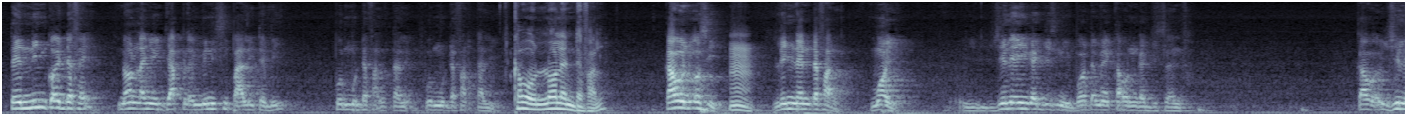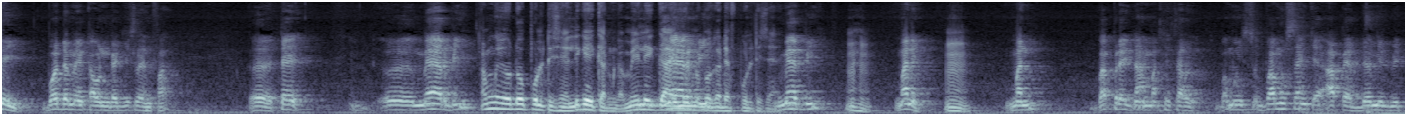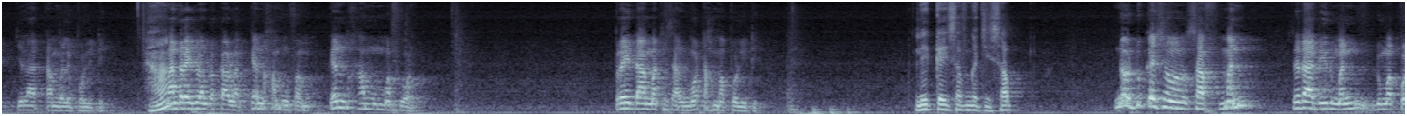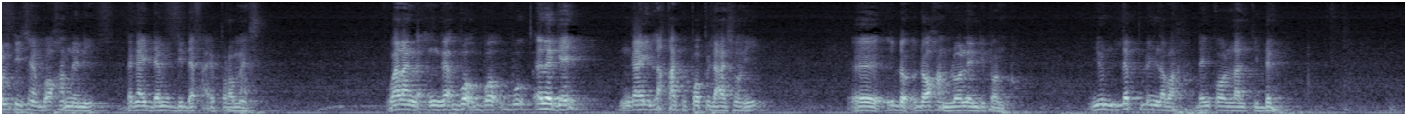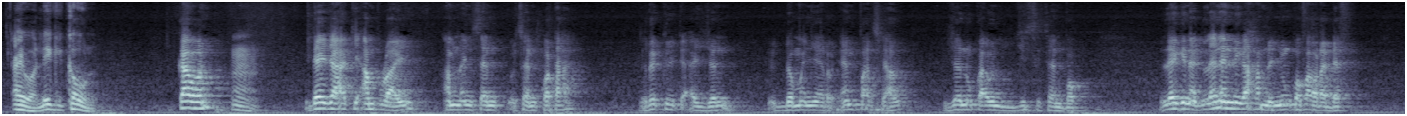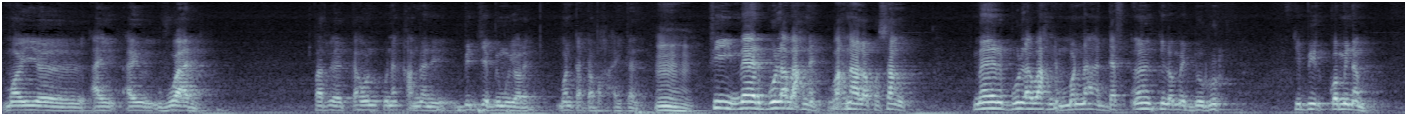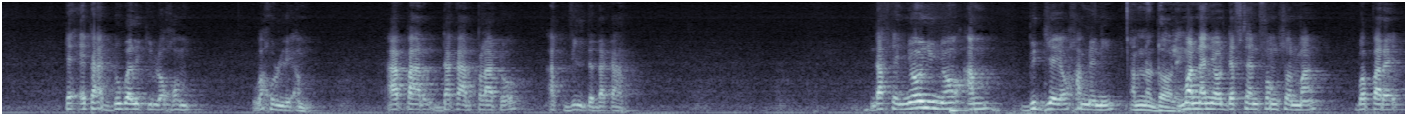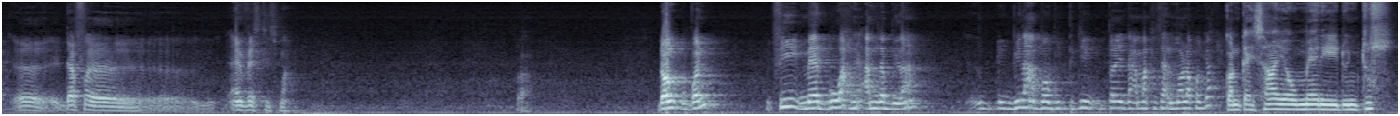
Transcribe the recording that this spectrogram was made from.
Te niñ koy defee noonu la ñuy jàppale municipalité bi pour mu defal tali pour mu defar tali kawoon loo leen defal? Kawoon aussi li ñu leen defal mooy gilet yi nga gis nii boo demee kawoon nga gis leen fa. Kaw gilet yi boo demee kawoon nga gis leen fa. Euh, te euh, maire bi. Xam nga yow doo politicien liggéeykat nga? Mais léegi gars yi ñu bëgg def politicien. maire bi. Mhm. ma ne. Mhm. man ba président Macky Sall ba muy ba mu sancee APR 2008 ci laa tàmbali politique. Man région de Kaolack kenn xamu fa kenn xamu ma fi woon. Président Macky Sall moo tax ma politique. Léegi kay saf nga ci sap? Non du question saf. Man c'est-à-dire man du ma politicien boo xam ne nii da ngay dem di def ay promesse wala nga nga bo bo bu ëllëgee ngay laqatu population yi euh, doo doo xam loo leen di tontu ñun lépp lu ñu la wax dañ koo lal ci dëgg. Aywa léegi kawoon kawoon déjà ci emploi yi am nañ seen seen quota recruter ay jeunes de manière impartiale jeunes u kawoon yi gis ci seen bopp. Léegi nag leneen li nga xam ne ñu ngi ko fa war a def mooy euh, ay ay voirie parce que kawoon ku ne xam na ni budget bi mu yore mën ta tabax ay tali. Mhm. fii maire bu la wax ne wax naa la ko sànq maire bu la wax ne mën naa def un kilomètre de route ci biir commune am te état dugal ci loxoom waxul li am à part Dakar Plateau ak ville de Dakar. Ndaxte ñooñu ñoo am budget yoo xam ne nii am na doole. mën nañoo def seen fonctionnement ba pare euh, def euh, investissement donc bon fii maire bu wax ne am nga bilan bilan boobu ci président Macky Sall moo la ko jox. Kon kay sans yow maire yi duñ tus?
